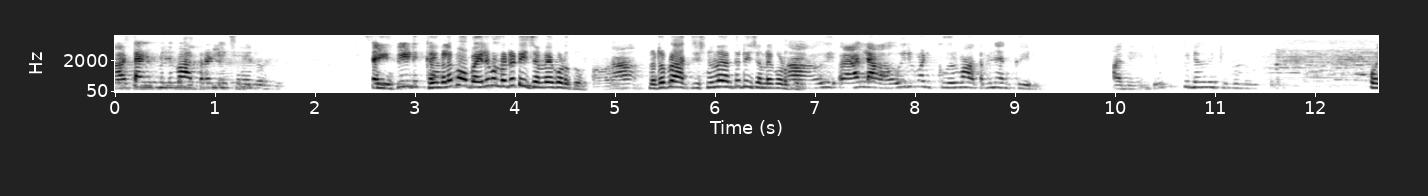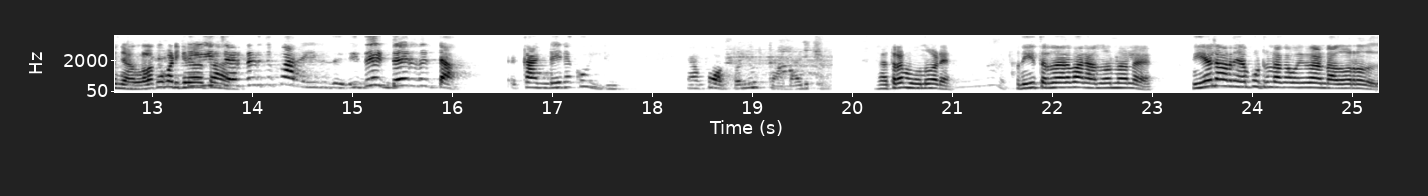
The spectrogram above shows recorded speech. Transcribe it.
ആ ടൈമിൽ മാത്രമേ ടീച്ചർ വരുള്ളൂ നിങ്ങൾ മൊബൈൽ കൊണ്ടിട്ട് ടീച്ചറിനെ കൊടുക്കും. എന്നിട്ട് പ്രാക്ടീസിന് നേരത്തെ ടീച്ചറിനെ കൊടുക്കും. അല്ല ഒരു മണിക്കൂർ മാത്രം ഞങ്ങൾക്ക് വരും. അതെ പിന്നെ വീട്ടിൽ കൊണ്ടുപോകും ഓ ഞങ്ങളൊക്കെ പഠിക്കുന്ന. ടീച്ചറിന്റെ അടുത്ത് പറയരുത്. ഇത് ഇടരുത് ഇട്ടാ കണ്ടതിനെ കൊല്ലു ഞാൻ ഫോട്ടോ ഒന്നും എടുക്കാൻ പാടില്ല. എത്ര? മൂന്ന് വടെ നീ ഇത്ര നേരം വരാന്ന് പറഞ്ഞല്ലേ നീ അല്ല പറഞ്ഞ ഞാൻ പുട്ടുണ്ടാക്കാൻ പോയി വേണ്ടാന്ന് പറഞ്ഞത്.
